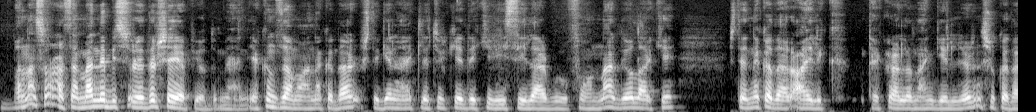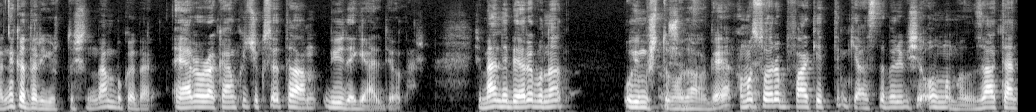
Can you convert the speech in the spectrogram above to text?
Bana sorarsan ben de bir süredir şey yapıyordum yani yakın zamana kadar işte genellikle Türkiye'deki VC'ler bu fonlar diyorlar ki işte ne kadar aylık tekrarlanan gelirlerin şu kadar ne kadarı yurt dışından bu kadar. Eğer o rakam küçükse tamam büyü de gel diyorlar. Şimdi ben de bir ara buna uymuştum o dalgaya ama sonra bir fark ettim ki aslında böyle bir şey olmamalı. Zaten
